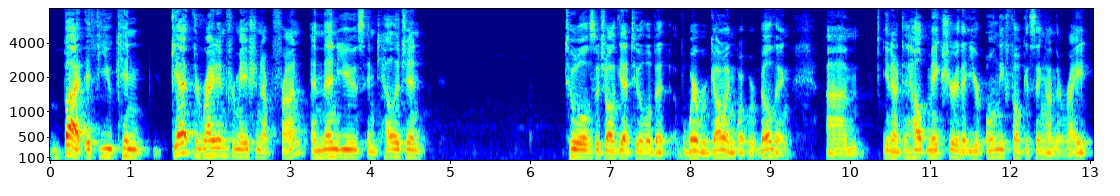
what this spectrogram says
But if you can get the right information up front and then use intelligent tools, which I'll get to a little bit of where we're going, what we're building, um, you know, to help make sure that you're only focusing on the right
